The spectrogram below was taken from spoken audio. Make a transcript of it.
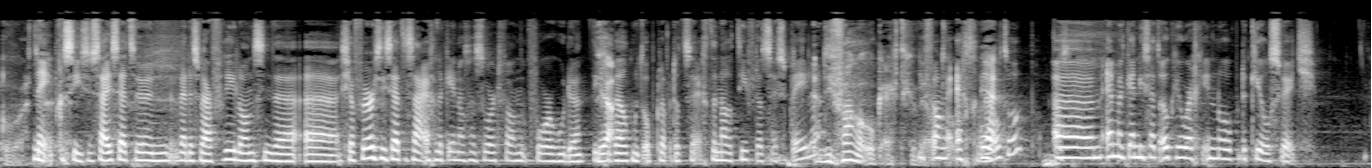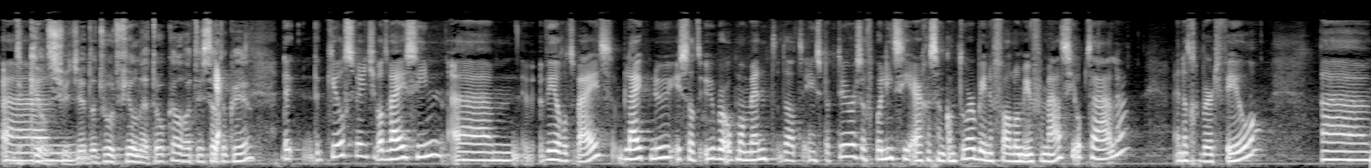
Nee, wordt. nee Ja. precies. Dus zij zetten hun weliswaar freelancende eh, chauffeurs... die zetten zij eigenlijk in als een soort van voorhoede... die Ja. geweld moet opklappen. Dat is echt een narratief dat zij spelen. En die vangen ook echt geweld Die vangen op. echt geweld op. Ehm, en McKendy zet ook heel erg in op de kill switch. De Ehm, killswitch, dat woord viel net ook al. Wat is dat ja. ook weer? De, de kill switch, wat wij zien ehm, wereldwijd, blijkt nu is dat Uber op het moment dat inspecteurs of politie ergens een kantoor binnenvallen om informatie op te halen, en dat gebeurt veel, ehm,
